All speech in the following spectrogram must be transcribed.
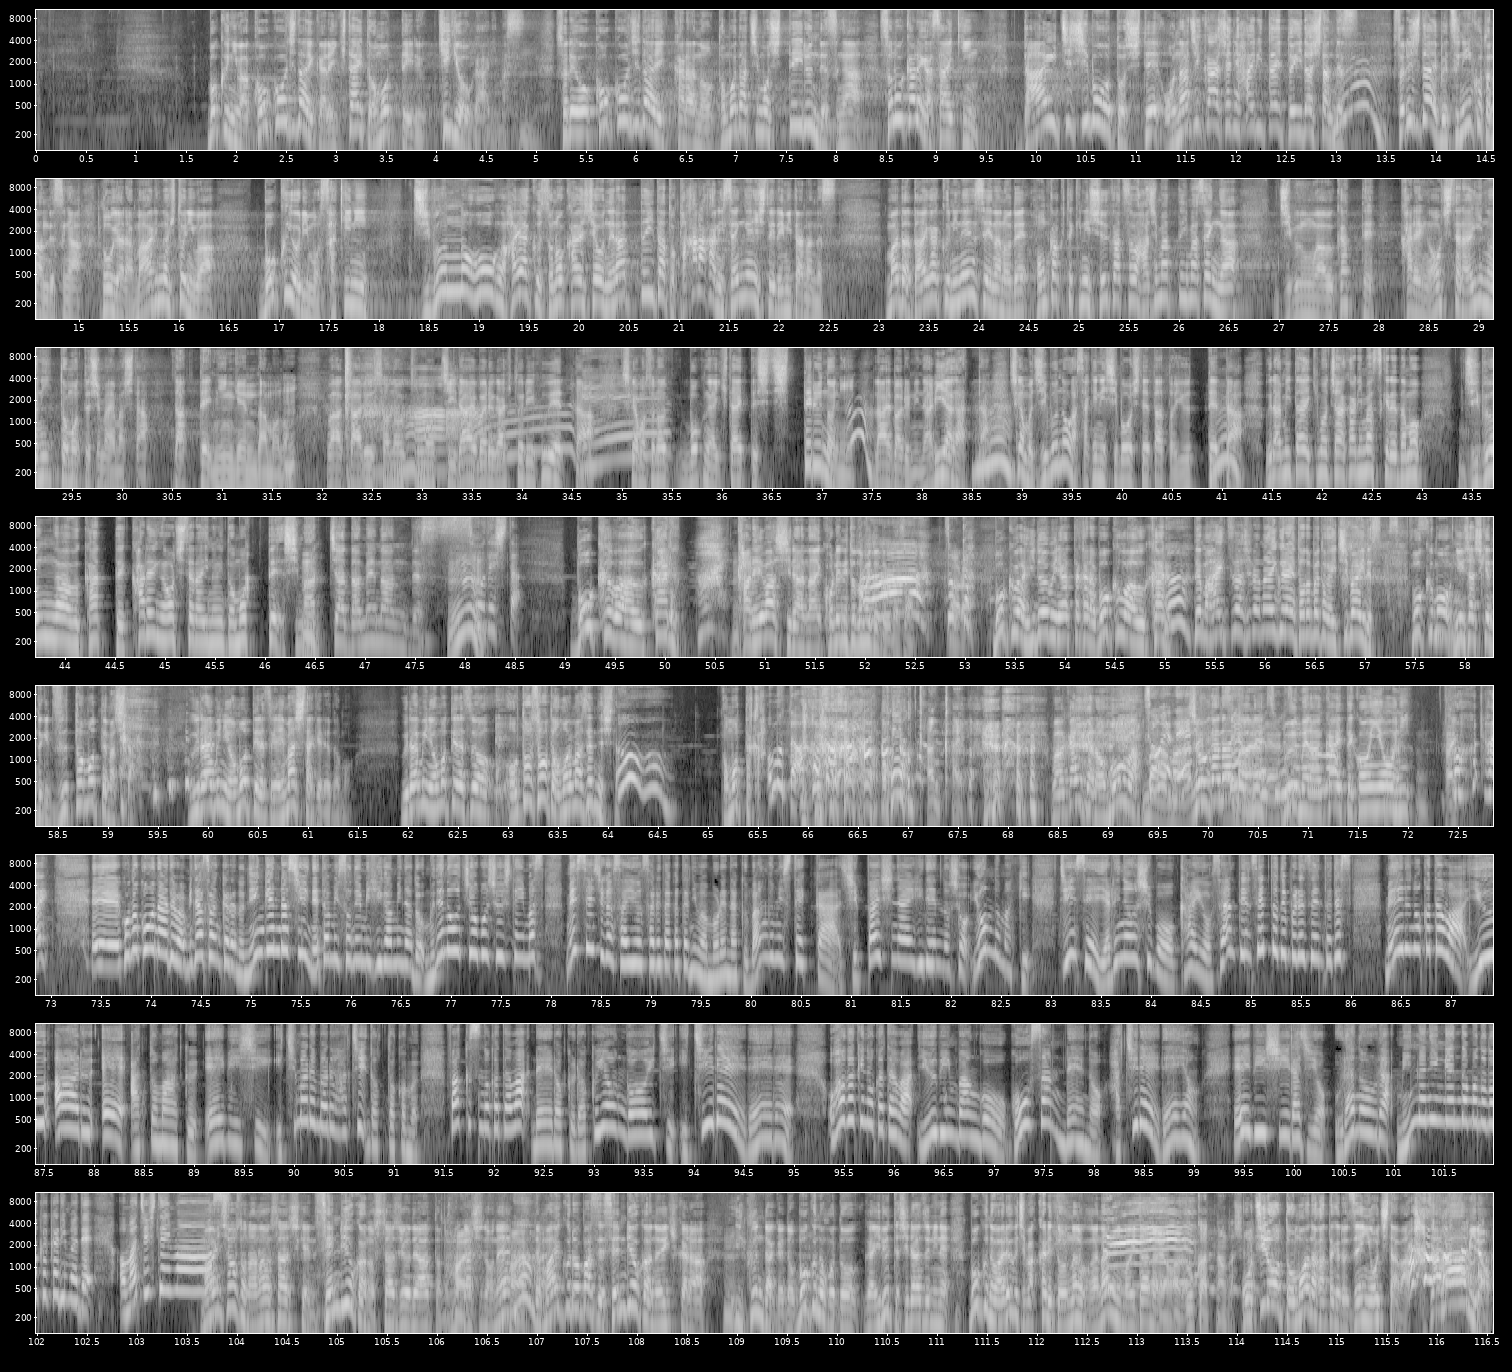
僕には高校時代から行きたいと思っている企業があります、それを高校時代からの友達も知っているんですがその彼が最近第一志望として同じ会社に入りたいと言い出したんです、それ自体別にいいことなんですがどうやら周りの人には僕よりも先に自分の方が早くその会社を狙っていたと高らかに宣言しているみたいなんです。まだ大学2年生なので本格的に就活は始まっていませんが自分は受かって彼が落ちたらいいのにと思ってしまいました。だって人間だもの。わかるその気持ち。ライバルが一人増えた。しかもその僕が行きたいって知ってるのにライバルになりやがった。しかも自分の方が先に死亡してたと言ってた。恨みたい気持ちはわかりますけれども自分が受かって彼が落ちたらいいのにと思ってしまっちゃダメなんです、そうでした僕は受かる、はい。彼は知らない。これにとどめておいてください。そっか。僕はひどい目にあったから僕は受かる、うん。でもあいつは知らないぐらいにとどめた方が一番いいです。僕も入社試験の時ずっと思ってました。恨みに思ってるやつがいましたけれども。恨みに思ってるやつを落とそうと思いませんでした。うんうん。思ったか？思った。思ったんかい。若いから思うわ。そうやね。しょうがないけどね。ブーメラン帰ってこんように、はい。はい、えーこのコーナーでは皆さんからの人間らしい妬みそねみひがみなど胸の内を募集しています。メッセージが採用された方にはもれなく番組ステッカー失敗しない秘伝の書4の巻人生やり直し棒回を3点セットでプレゼントです。メールの方は ura アットマーク abc 一0 0 8 com ファックスの方は零六六四五一一零零零。おはがきの方は郵便番号五三零の八零零四。ABC ラジオ裏の裏みんな人間だものの係までお待ちしています。毎日放送のアナウンサー試験千里岡のスタジオであったの、はい。昔のね、はい。でマイクロバスで千里岡の駅から行くんだけど、僕のことがいるって知らずにね僕の悪口ばっかりと女の子が何人もいたのよ。あれ受かったんかしら。落ちろうと思わなかったけど全員落ちたわ。ざまあみろ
